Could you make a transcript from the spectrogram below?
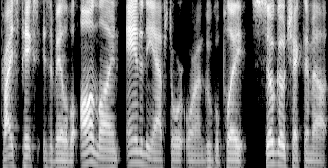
Prize Picks is available online and in the App Store or on Google Play. So go check them out.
